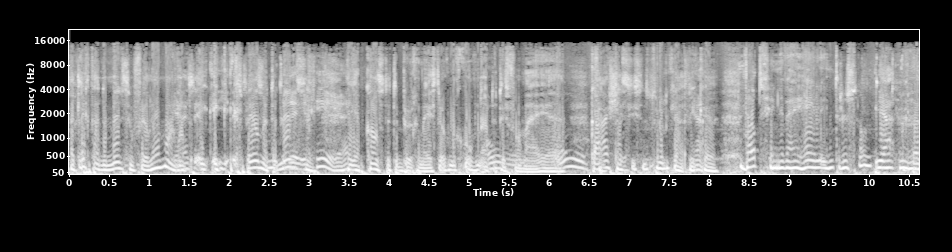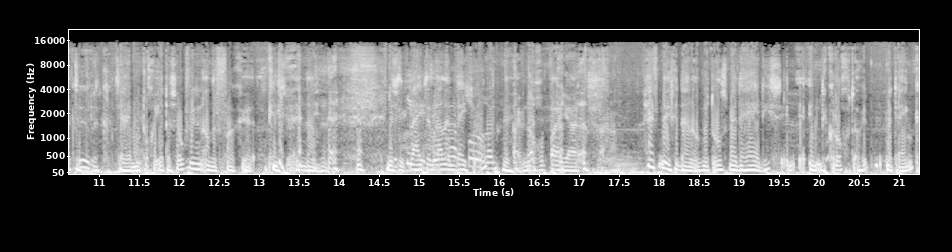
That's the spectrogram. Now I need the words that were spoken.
Het ligt aan de mensen hoeveel humor. Ja, want ze- ik, ik, ik ze- speel met de mensen. reageren, hè? en je hebt kans dat de burgemeester ook nog komt. Nou, dat is voor mij eh kaarsje. fantastisch natuurlijk. Ja, ik, eh, Dat vinden wij heel interessant. Ja, natuurlijk. ja, hij moet toch eerder ook weer een ander vak eh, kiezen. En dan, eh, dus ik leid hem wel een beetje op. Hij heeft nog een paar jaar gestaan. Hij heeft meegedaan ook met ons bij de Hedis. In, in de krocht met Henk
